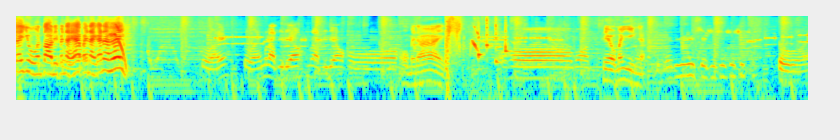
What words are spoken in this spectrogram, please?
ได้อยู่กันต่อดิไปไหนอะไปไหนกันนะเฮ้ยสวยสวยมูลาดทีเดียวมูลาดทีเดียวโอ้โหโอ้ไม่ได้โอ้โหหมดเทลไม่ยิงอะสวย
